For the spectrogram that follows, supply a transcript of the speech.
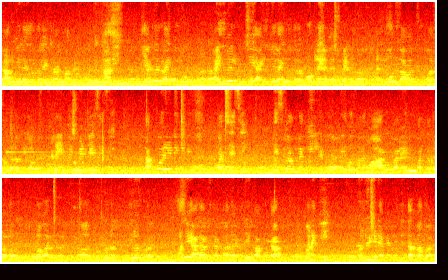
నాలుగు వేల ఐదు వందల ఎకరాలు మాత్రమే ఉంటుంది. కానీ ఈ అందరు రైతులు ఐదు వేల నుంచి ఐదు వేల ఐదు వందల కోట్ల ఇన్వెస్ట్మెంట్ అది లోన్ కావచ్చు మా సొంత డబ్బులు కావచ్చు ఇన్వెస్ట్మెంట్ చేసేసి తక్కువ రేటుకి విద్యుత్ ఉత్పత్తి చేసి డిస్కామ్లకి ఈరోజు మనము ఆరు రూపాయలు ఏడు రూపాయల ధరలో పవర్ ఆ, కొంటున్నాం. ఈరోజు కూడా. అదే అలా అదే అదే కాకుండా మనకి పొల్యూషన్ ఎఫెక్ట్ ఉంది తర్వాత. ద్వారా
